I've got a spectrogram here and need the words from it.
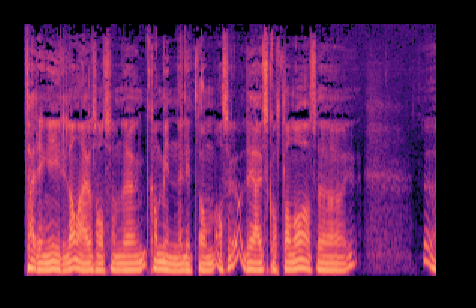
terrenget i Irland er jo sånn som det kan minne litt om altså Det er jo Skottland òg. Altså, eh,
